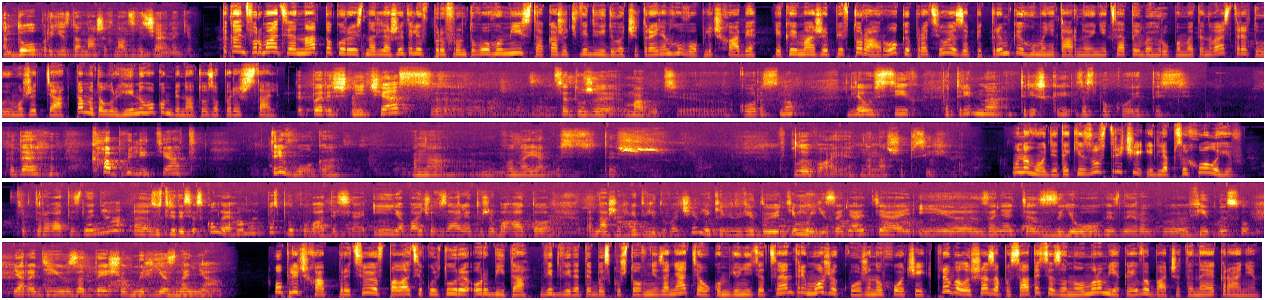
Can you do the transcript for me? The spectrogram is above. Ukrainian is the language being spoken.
до приїзду наших надзвичайників. Така інформація надто корисна для жителів прифронтового міста, кажуть відвідувачі тренінгу в опліч-хабі, який майже півтора роки працює за підтримки гуманітарної ініціативи групи Метинвест Рятуємо життя та металургійного комбінату Запоріжсталь. Теперішній час е, це дуже, мабуть, е, корисно для усіх. Потрібно трішки заспокоїтись. Коли каби летять, тривога, вона, вона якось теж впливає на нашу психіку. У нагоді такі зустрічі і для психологів. структурувати знання, е, зустрітися з колегами, поспілкуватися. І я бачу в залі дуже багато наших відвідувачів, які відвідують і мої заняття, і заняття з йоги, з нейрофітнесу. Я радію за те, що в них є знання. Опліч-хаб працює в Палаці культури Орбіта. Відвідати безкоштовні заняття у ком'юніті-центрі може кожен охочий. Треба лише записатися за номером, який ви бачите на екрані.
